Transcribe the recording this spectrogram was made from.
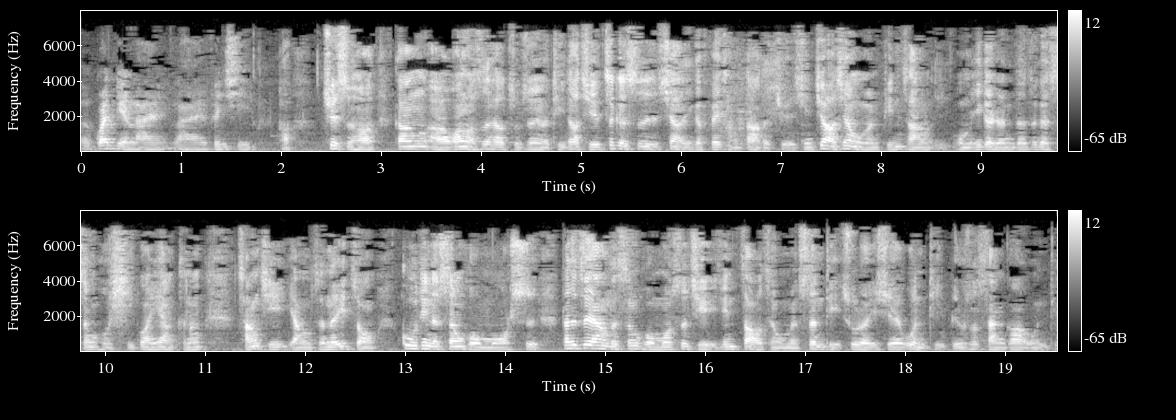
呃观点来来分析？好，确实哈，刚啊汪老师还有主持人有提到，其实这个是下了一个非常大的决心，就好像我们平常我们一个人的这个生活习惯一样，可能长期养成了一种固定的生活模式。但是这样的生活模式其实已经造成我们身体出了一些问题，比如说三高的问题。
